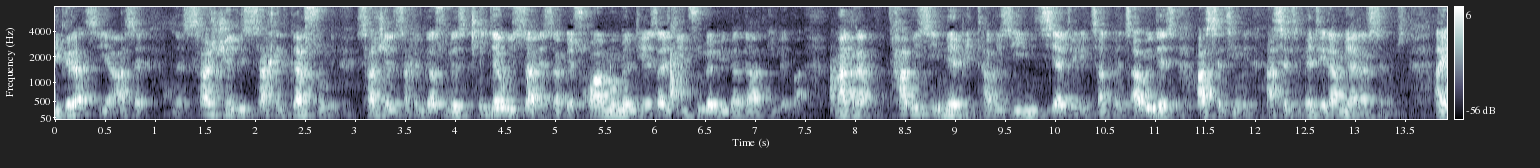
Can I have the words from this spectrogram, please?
მიგრაცია ასე სასჯელის სახით გასული, სასჯელის სახით გასული ეს კიდევ ის არის, საკე სხვა მომენტი ეს არის იძულების გადაადგილება, მაგრამ თავისი ნები, თავისი ინიციატივით სადმე წავიდეს, ასეთი ასეთი მეტი რამე არ არსებობს. აი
